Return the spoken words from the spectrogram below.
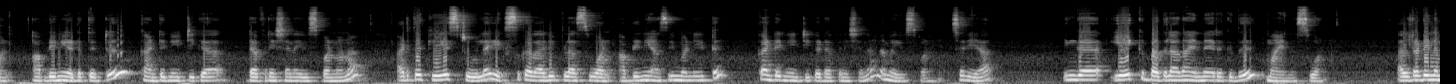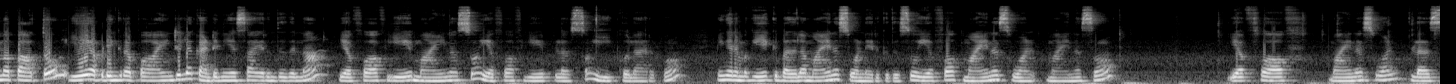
ஒன் அப்படின்னு எடுத்துகிட்டு கண்டினியூட்டிக்கு டெஃபினிஷனை யூஸ் பண்ணணும். அடுத்த கேஸ் டூவில் எக்ஸுக்கு வேல்யூ ப்ளஸ் ஒன் அப்படின்னு அசீம் பண்ணிவிட்டு கண்டினியூட்டிக்கு டெஃபினிஷனை நம்ம யூஸ் பண்ணணும். சரியா? இங்கே ஏக்கு பதிலாக தான் என்ன இருக்குது? மைனஸ் ஒன் ஆல்ரெடி நம்ம பார்த்தோம் ஏ அப்படிங்கிற பாயிண்டில் கண்டினியூஸாக இருந்ததுன்னா எஃப் ஆஃப் ஏ மைனஸும் எஃப் ஆஃப் ஏ ப்ளஸும் ஈக்குவலாக இருக்கும். இங்கே நமக்கு ஏக்கு பதிலாக மைனஸ் ஒன் இருக்குது. So f of minus one மைனஸும் f of minus one plus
